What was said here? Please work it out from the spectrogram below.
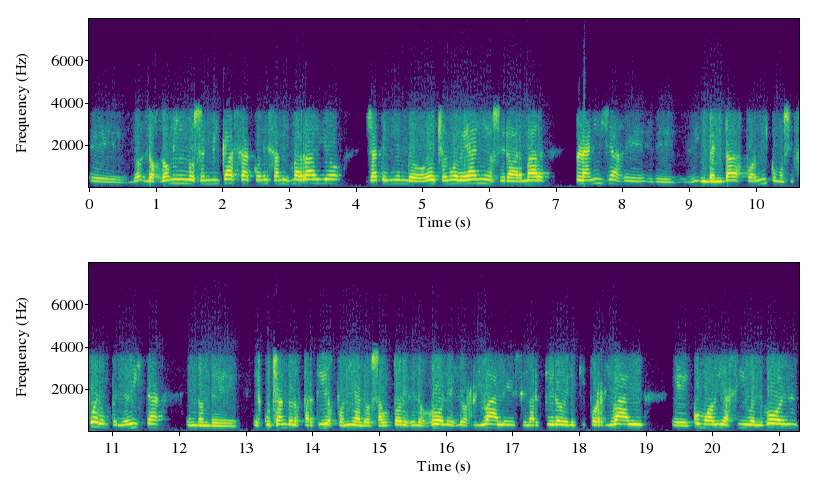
eh, los domingos en mi casa con esa misma radio, ya teniendo 8 o 9 años, era armar planillas de, inventadas por mí como si fuera un periodista, en donde escuchando los partidos ponía los autores de los goles, los rivales, el arquero del equipo rival, eh, cómo había sido el gol,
